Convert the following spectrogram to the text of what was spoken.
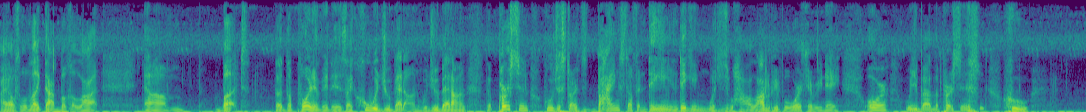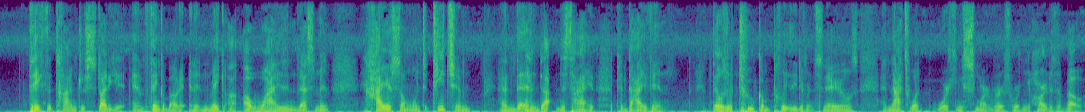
I also like that book a lot. Um, but the, the point of it is like who would you bet on would you bet on the person who just starts buying stuff and digging and digging which is how a lot of people work every day or would you bet on the person who takes the time to study it and think about it and then make a, a wise investment hire someone to teach him and then decide to dive in those are two completely different scenarios and that's what working smart versus working hard is about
